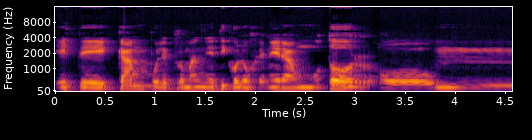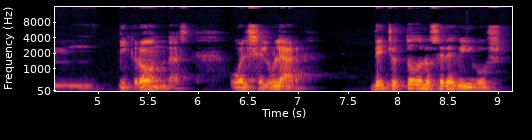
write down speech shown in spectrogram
este campo electromagnético lo genera un motor o un microondas o el celular. De hecho, todos los seres vivos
